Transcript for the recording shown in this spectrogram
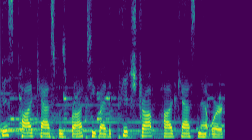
This podcast was brought to you by the Pitch Drop Podcast Network.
